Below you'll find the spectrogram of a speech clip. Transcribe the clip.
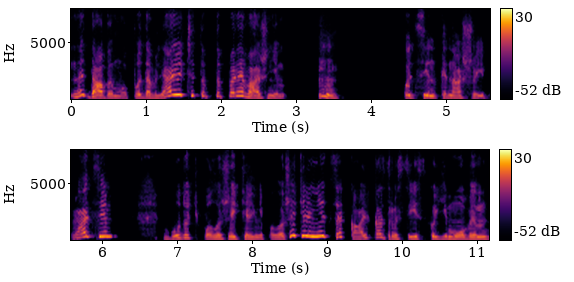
Не давимо, подавляючи, тобто переважні оцінки нашої праці будуть положительні. Положительні це калька з російської мови.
